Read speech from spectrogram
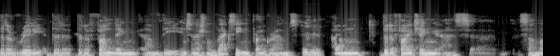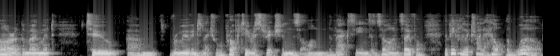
that are really that are, that are funding um, the international vaccine programs, mm-hmm. um, that are fighting, as uh, some are at the moment, to um, remove intellectual property restrictions on the vaccines and so on and so forth. The people who are trying to help the world,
